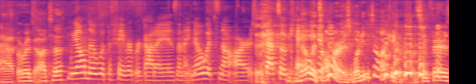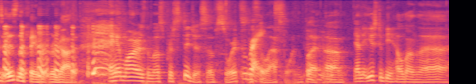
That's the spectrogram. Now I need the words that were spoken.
At a regatta. We all know what the favorite regatta is, and I know it's not ours, but that's okay. No, it's ours. What are you talking about? Seafarers is the favorite regatta. AMR is the most prestigious of sorts. Right. Mm-hmm. the last one, but um, and it used to be held on the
